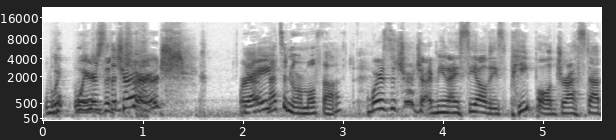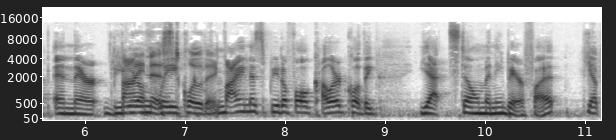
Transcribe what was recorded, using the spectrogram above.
"Wh- Where's "Where's the, the church?" Right? Yeah, that's a normal thought. Where's the church? I mean, I see all these people dressed up in their Finest clothing. finest, beautiful colored clothing, yet still many barefoot. Yep.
